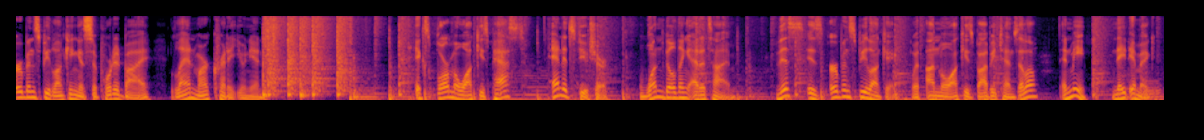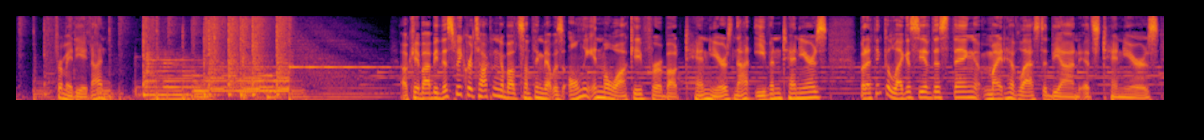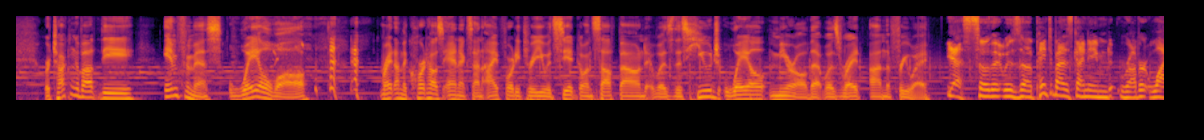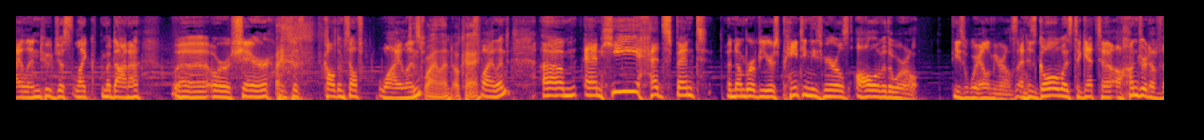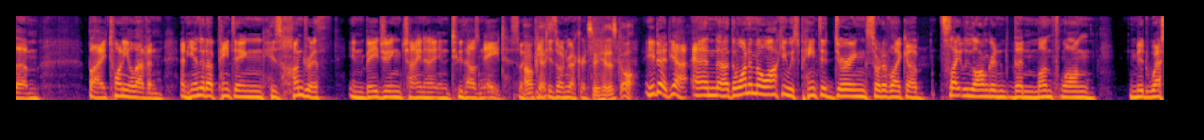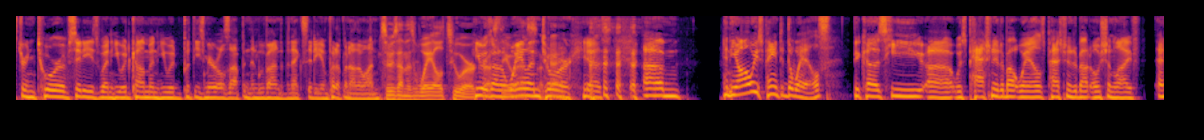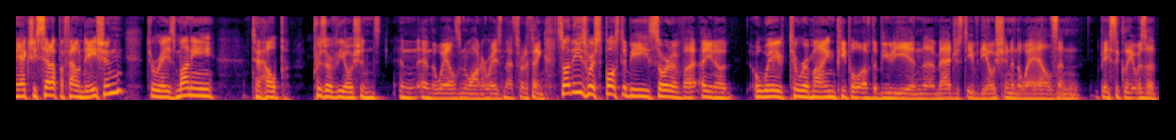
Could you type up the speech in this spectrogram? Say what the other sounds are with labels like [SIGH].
Urban Spelunking is supported by Landmark Credit Union. Explore Milwaukee's past and its future, one building at a time. This is Urban Spelunking with On Milwaukee's Bobby Tanzillo and me, Nate Imig, from 88.9. Okay, Bobby, this week we're talking about something that was only in Milwaukee for about 10 years, not even 10 years, but I think the legacy of this thing might have lasted beyond its 10 years. We're talking about the infamous whale wall [LAUGHS] right on the courthouse annex on I 43. You would see it going southbound. It was this huge whale mural that was right on the freeway. Yes, so it was uh, painted by this guy named Robert Wyland, who just like Madonna uh, or Cher, just [LAUGHS] called himself Wyland. Just Wyland, okay. Just Wyland. Um, and he had spent a number of years painting these murals all over the world, these whale murals. And his goal was to get to 100 of them by 2011. And he ended up painting his 100th in Beijing, China in 2008. So he Okay. beat his own record. So he hit his goal. He did, yeah. And uh, the one in Milwaukee was painted during sort of like a slightly longer than month long Midwestern tour of cities when he would come and he would put these murals up and then move on to the next city and put up another one. So he was on this whale tour. He was on a whaling Okay. tour, [LAUGHS] yes. [LAUGHS] um, and he always painted the whales because he uh, was passionate about whales, passionate about ocean life. And he actually set up a foundation to raise money to help preserve the oceans and, and the whales and waterways and that sort of thing. So these were supposed to be sort of, a, you know, a way to remind people of the beauty and the majesty of the ocean and the whales. And basically, it was a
